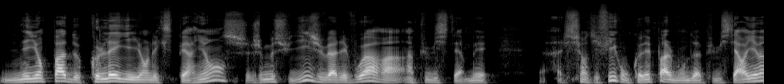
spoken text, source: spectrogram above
n'ayant pas de collègues ayant l'expérience, je me suis dit, je vais aller voir un, publicitaire. Mais un scientifique, on ne connaît pas le monde de la publicité. il y avait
